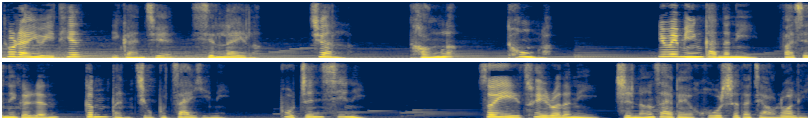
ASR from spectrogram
突然有一天，你感觉心累了、倦了、疼了、痛了，因为敏感的你发现那个人。根本就不在意你，不珍惜你，所以脆弱的你只能在被忽视的角落里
